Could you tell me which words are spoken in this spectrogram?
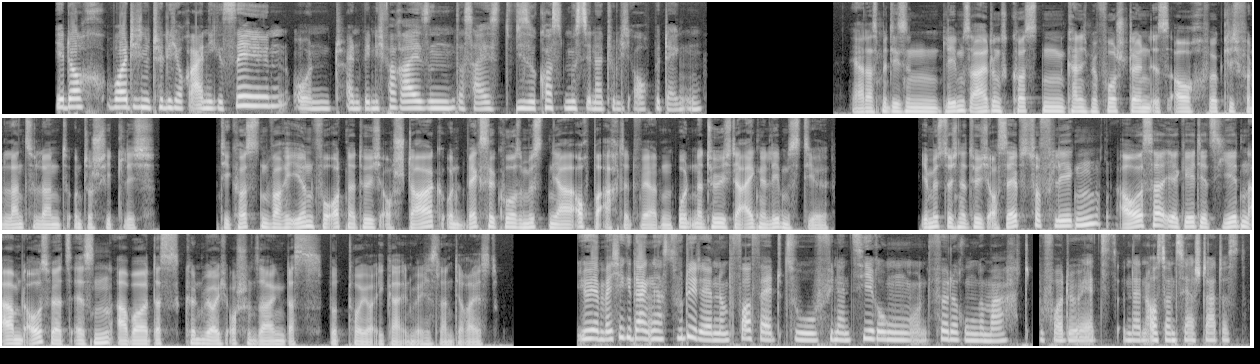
Jedoch wollte ich natürlich auch einiges sehen und ein wenig verreisen. Das heißt, diese Kosten müsst ihr natürlich auch bedenken. Ja, das mit diesen Lebenserhaltungskosten kann ich mir vorstellen, ist auch wirklich von Land zu Land unterschiedlich. Die Kosten variieren vor Ort natürlich auch stark und Wechselkurse müssten ja auch beachtet werden und natürlich der eigene Lebensstil. Ihr müsst euch natürlich auch selbst verpflegen, außer ihr geht jetzt jeden Abend auswärts essen, aber das können wir euch auch schon sagen, das wird teuer, egal in welches Land ihr reist. Julian, welche Gedanken hast du dir denn im Vorfeld zu Finanzierung und Förderung gemacht, bevor du jetzt in dein Auslandsjahr startest?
